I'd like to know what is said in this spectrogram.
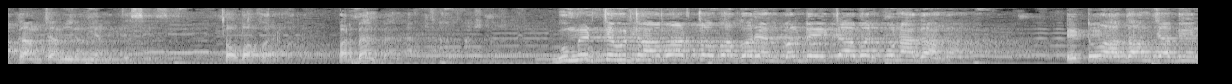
আগাম জামিন নিয়ে নিতেছি। তবা করেন। পারবেন? ঘুমের চেয়ে উঠে আবার তবা করেন। বলবে, এটা আবার কোন আগাম? এটাও আগাম জামিন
